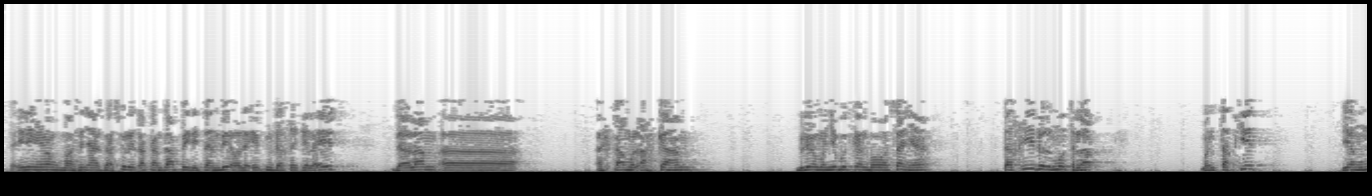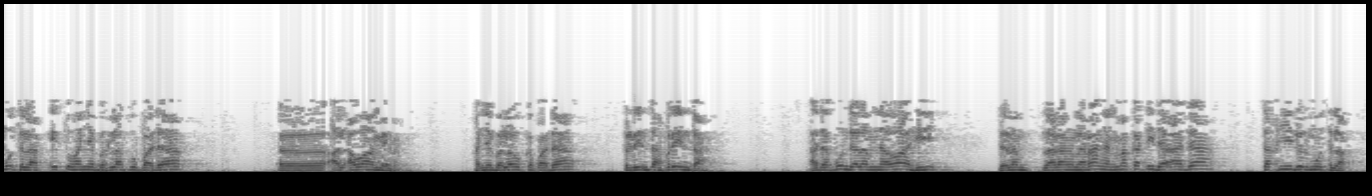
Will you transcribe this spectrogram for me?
Dan ini memang bahasanya agak sulit akan tapi ditanbih oleh Ibnu Daqiqil Aid dalam uh, Ahkamul Ahkam. Beliau menyebutkan bahwasanya taqyidul mutlak mentakyid yang mutlak itu hanya berlaku pada uh, al-awamir. Hanya berlaku kepada perintah-perintah. Adapun dalam nawahi dalam larangan-larangan maka tidak ada taqyidul mutlak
